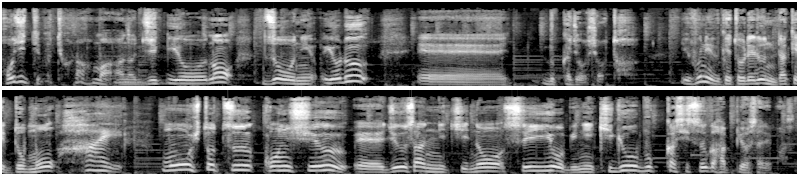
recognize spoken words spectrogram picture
ポジティブっていうかな、まあ、あの事業の増による、えー、物価上昇というふうに受け取れるんだけども、はい、もう一つ、今週、えー、13日の水曜日に企業物価指数が発表されます。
